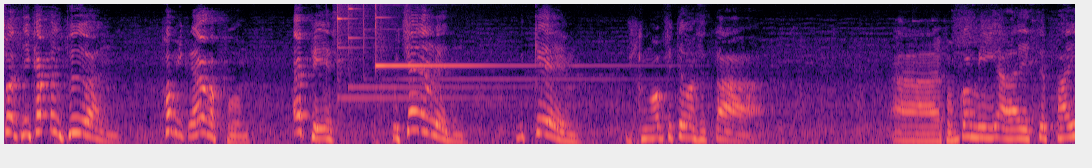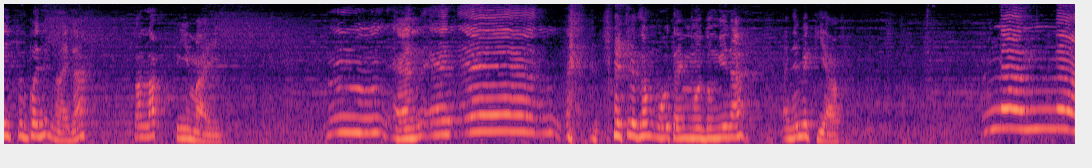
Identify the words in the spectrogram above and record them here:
สวัสดีครับเพื่อนๆพบอีกแล้วกับผม FPS ผู้ใช้นังเล่นเกม The King of Fighter on Star อ่าผมก็มีอะไรเซอร์ไพรส์เพื่อนๆนิดหน่อยนะต้อนรับปีใหม่ อืมแอนแอนแอนไม่ใช่ส้มโอแตงโมตรงนี้นะ อันนี้ไม่เกี่ยว นั่นน่ะ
